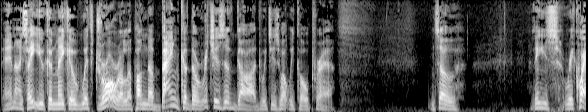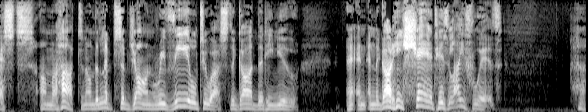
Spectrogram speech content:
then I say you can make a withdrawal upon the bank of the riches of God, which is what we call prayer. And so, these requests on the heart and on the lips of John reveal to us the God that he knew and, and the God he shared his life with. Huh.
